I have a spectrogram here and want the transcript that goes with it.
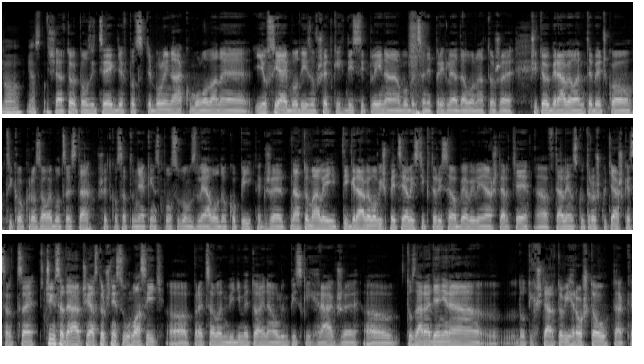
no jasno. Pozícii pozície, kde v podstate boli nakumulované UCI body zo všetkých disciplín a vôbec sa neprihliadalo na to, že či to je gravel, MTB, cyklokros alebo cesta. Všetko sa to nejakým spôsobom zlialo dokopy, takže na to mali tí graveloví špecialisti, ktorí sa objavili na štarte v Taliansku trošku ťažké srdce. S čím sa dá čiastočne súhlasiť, predsa len vidíme to aj na olympijských hrách, že to zaradenie na, do tých štartových roštov, tak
